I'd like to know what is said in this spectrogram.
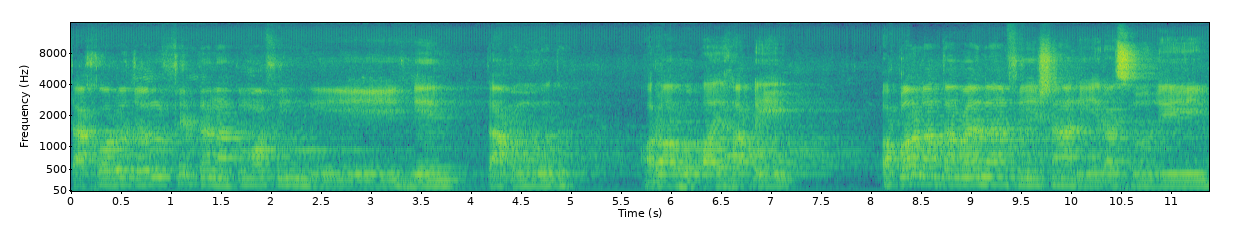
تخرج الفتنة وفيهم تعود رواه بيهقي وقال تعالى في شان رسوله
